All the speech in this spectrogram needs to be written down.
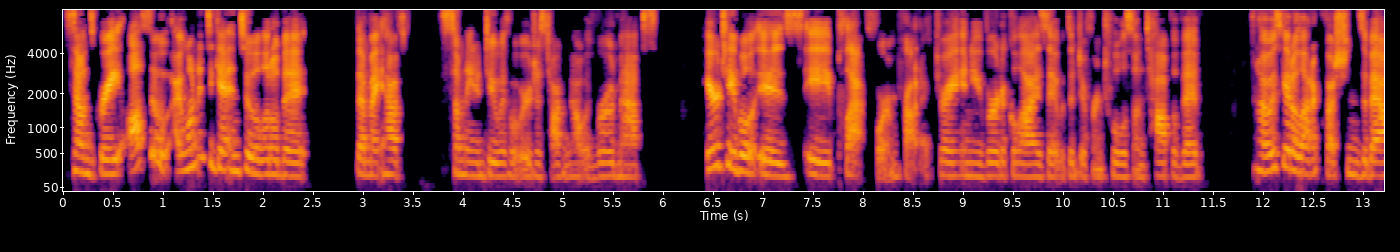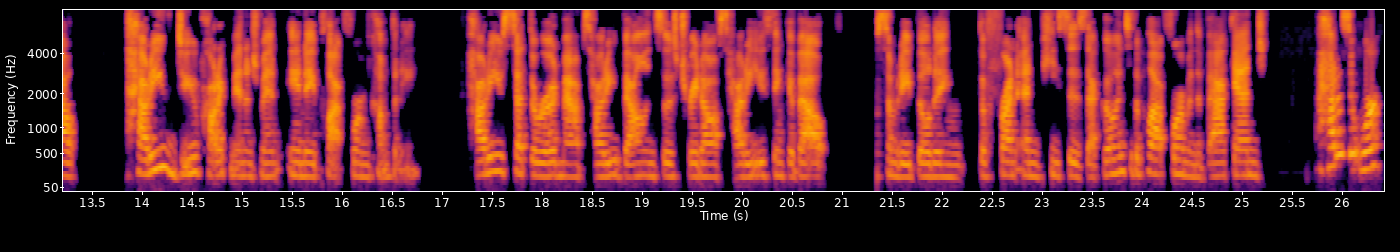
sounds great. Also, I wanted to get into a little bit that might have something to do with what we were just talking about with roadmaps. Airtable is a platform product, right? And you verticalize it with the different tools on top of it. I always get a lot of questions about how do you do product management in a platform company? How do you set the roadmaps? How do you balance those trade offs? How do you think about somebody building the front end pieces that go into the platform and the back end? How does it work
